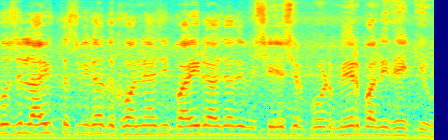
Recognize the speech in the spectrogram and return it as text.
ਕੁਝ ਲਾਈਵ ਤਸਵੀਰਾਂ ਦਿਖਾਉਂਦੇ ਹਾਂ ਜੀ। ਬਾਈ ਰਾਜਾ ਦੀ ਵਿਸ਼ੇਸ਼ ਰਿਪੋਰਟ ਮਿਹਰਬਾਨੀ ਥੈਂਕ ਯੂ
